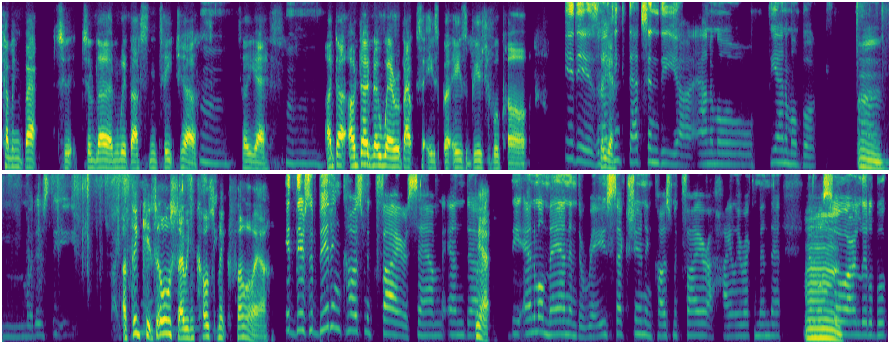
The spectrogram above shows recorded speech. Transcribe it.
coming back to, to learn with us and teach us. Mm. So yes, mm. I don't I don't know whereabouts it is, but it is a beautiful part. It is, and so, I think that's in the uh, animal the animal book. Mm. Um, what is the? I, I think it's also in Cosmic Fire. It, there's a bit in Cosmic Fire, Sam, and uh, yeah. the Animal Man and the Rays section in Cosmic Fire. I highly recommend that. Mm. also our little book,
